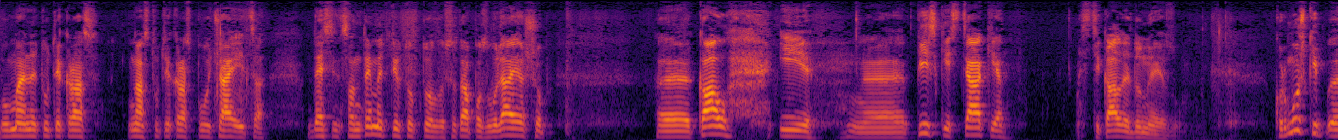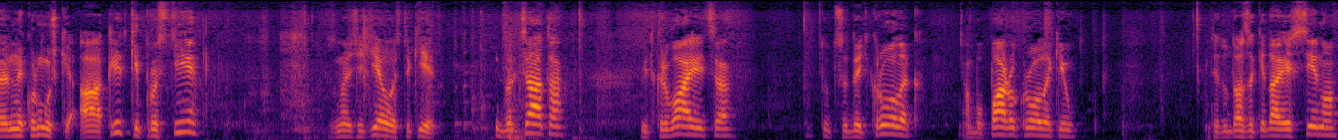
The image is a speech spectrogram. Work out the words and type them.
бо в мене тут якраз у нас тут якраз виходить 10 сантиметрів, тобто висота дозволяє, щоб е, кал і піски, стяки стікали донизу. Кормушки, е, не кормушки, а клітки прості. Значить, є ось такі дверцята, відкриваються. Тут сидить кролик або пару кроликів. Ти туди закидаєш сіно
